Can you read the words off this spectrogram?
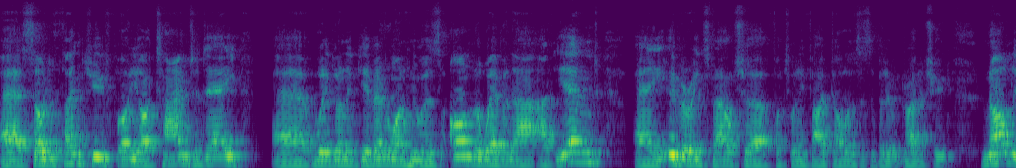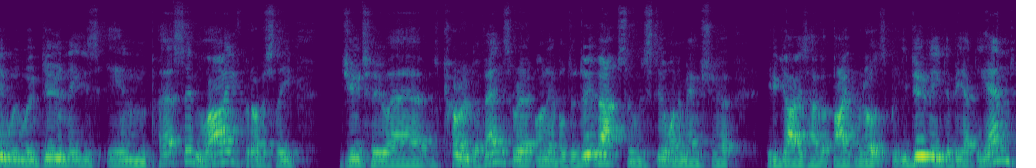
Uh, so to thank you for your time today, uh, we're going to give everyone who was on the webinar at the end a Uber Eats voucher for $25 as a bit of a gratitude. Normally we would do these in person live, but obviously due to uh, current events, we're unable to do that. So we still want to make sure you guys have a bite with us, but you do need to be at the end.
